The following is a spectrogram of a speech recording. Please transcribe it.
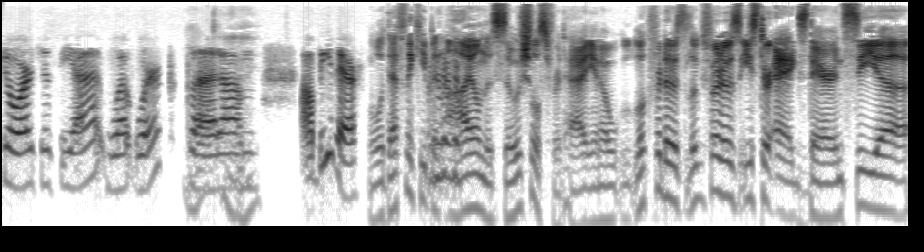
sure just yet what work, but Okay. um, I'll be there. Well, we'll definitely keep an eye on the socials for that. You know, look for those look for those Easter eggs there and see uh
